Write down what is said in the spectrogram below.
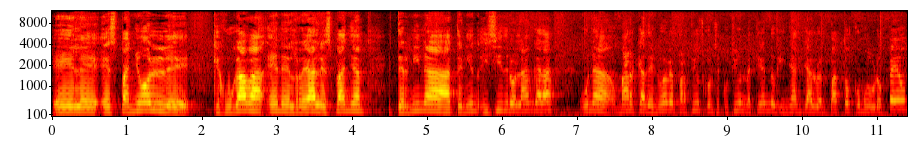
el eh, español eh, que jugaba en el Real España termina teniendo Isidro Lángara una marca de nueve partidos consecutivos metiendo, Guiñac ya lo empató como europeo,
